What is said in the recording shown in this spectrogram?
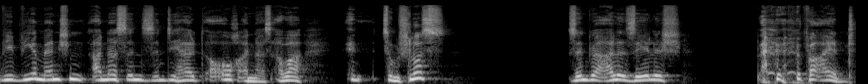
wie wir Menschen anders sind, sind die halt auch anders. Aber in, zum Schluss sind wir alle seelisch vereint.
